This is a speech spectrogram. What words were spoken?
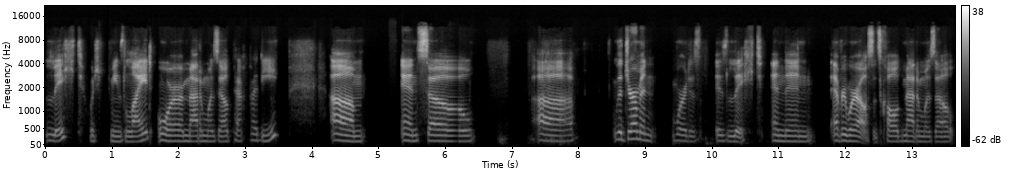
Licht, which means light, or Mademoiselle Paradis. Um, and so uh the German word is is Licht, and then everywhere else it's called Mademoiselle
